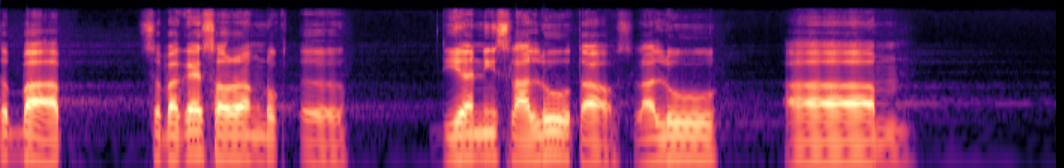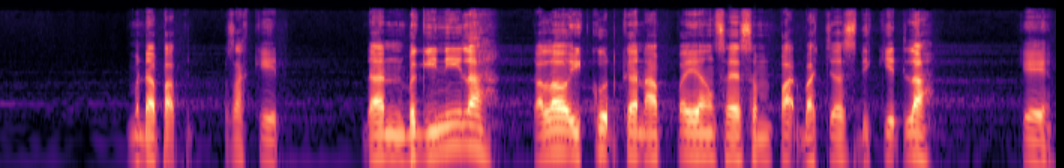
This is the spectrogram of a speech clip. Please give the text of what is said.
sebab sebagai seorang doktor dia ni selalu tahu selalu um, mendapat pesakit dan beginilah kalau ikutkan apa yang saya sempat baca sedikit lah okay.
